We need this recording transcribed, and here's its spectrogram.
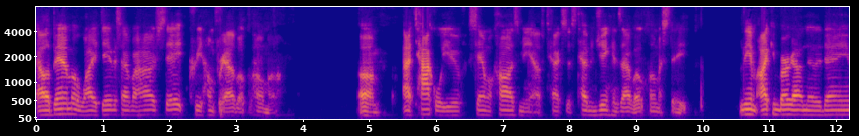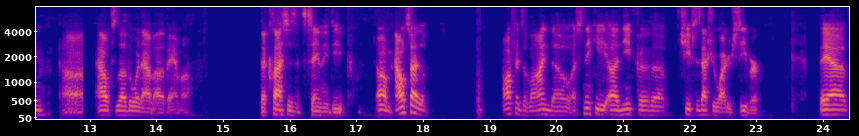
Alabama, Wyatt Davis out of Ohio State, Creed Humphrey out of Oklahoma. Um, at tackle, you have Samuel Cosmi out of Texas, Teven Jenkins out of Oklahoma State, Liam Eichenberg out of Notre Dame, uh, Alex Leatherwood out of Alabama. The class is insanely deep. Um, outside of offensive line, though, a sneaky uh, need for the Chiefs is actually wide receiver. They have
